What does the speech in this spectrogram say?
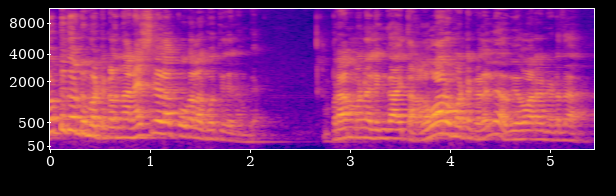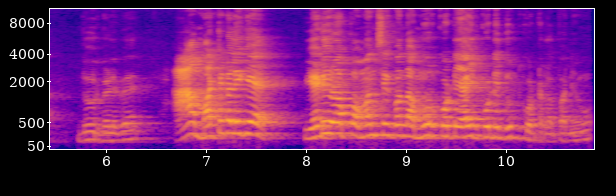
ದೊಡ್ಡ ದೊಡ್ಡ ಮಠಗಳು. ನಾನು ಹೆಸರು ಹೇಳಕ್ಕೆ ಹೋಗಲ್ಲ, ಗೊತ್ತಿದೆ ನಮಗೆ. ಬ್ರಾಹ್ಮಣ ಲಿಂಗಾಯತ ಹಲವಾರು ಮಠಗಳಲ್ಲಿ ಅವ್ಯವಹಾರ ನಡೆದ ದೂರುಗಳಿವೆ. ಆ ಮಠಗಳಿಗೆ ಯಡಿಯೂರಪ್ಪ ಮನಸ್ಸಿಗೆ ಬಂದ ಮೂರು ಕೋಟಿ, ಐದು ಕೋಟಿ ದುಡ್ಡು ಕೊಟ್ಟರಲ್ಲಪ್ಪ ನೀವು?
